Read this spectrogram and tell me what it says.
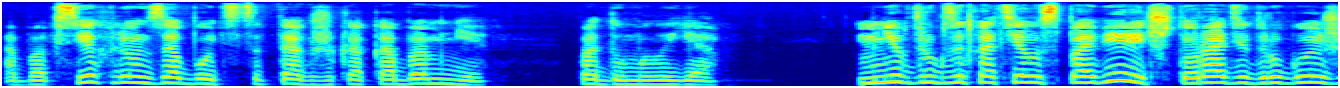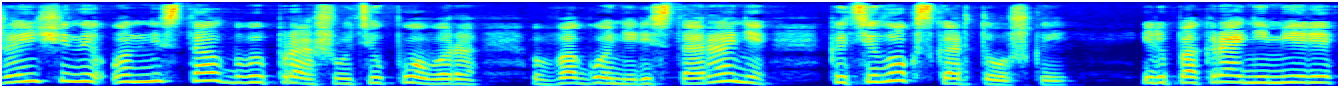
«Обо всех ли он заботится так же, как обо мне?» — подумала я. Мне вдруг захотелось поверить, что ради другой женщины он не стал бы выпрашивать у повара в вагоне-ресторане котелок с картошкой или, по крайней мере,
